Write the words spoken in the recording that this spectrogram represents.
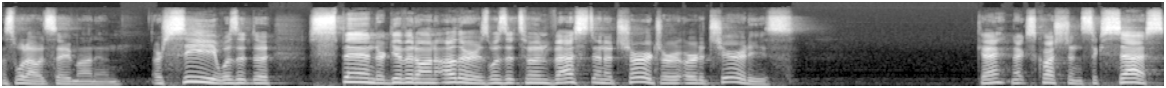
That's what I would save mine in. Or C, was it to spend or give it on others? Was it to invest in a church or, or to charities? Okay, next question. Success,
